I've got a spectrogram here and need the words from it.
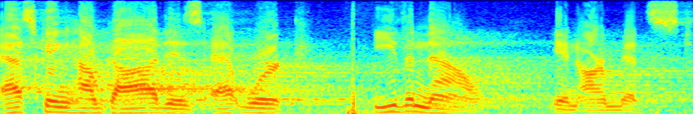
asking how God is at work even now in our midst.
